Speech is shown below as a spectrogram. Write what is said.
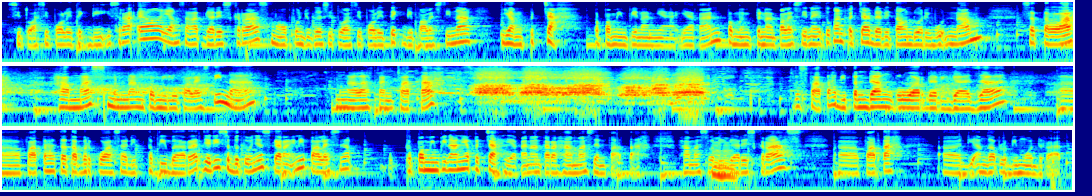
situasi politik di Israel yang sangat garis keras maupun juga situasi politik di Palestina yang pecah kepemimpinannya ya kan. Pemimpinan Palestina itu kan pecah dari tahun 2006 setelah Hamas menang pemilu Palestina mengalahkan Fatah. Terus Fatah ditendang keluar dari Gaza. Uh, Fatah tetap berkuasa di tepi barat. Jadi sebetulnya sekarang ini Palestina kepemimpinannya pecah ya kan antara Hamas dan Fatah. Hamas lebih garis keras, uh, Fatah uh, dianggap lebih moderat.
